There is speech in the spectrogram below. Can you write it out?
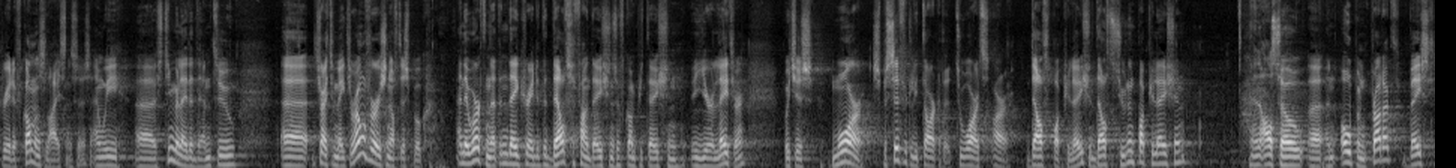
Creative Commons licenses, and we uh, stimulated them to uh, try to make their own version of this book. And they worked on that, and they created the Delftse Foundations of Computation a year later, which is more specifically targeted towards our Delft population, Delft student population, and also uh, an open product based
